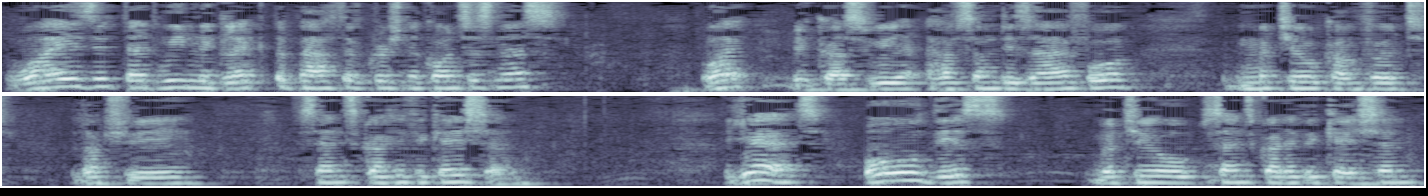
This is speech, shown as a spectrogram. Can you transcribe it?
why is it that we neglect the path of Krishna consciousness? Why? Because we have some desire for material comfort, luxury, sense gratification. Yet, all this material sense gratification,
